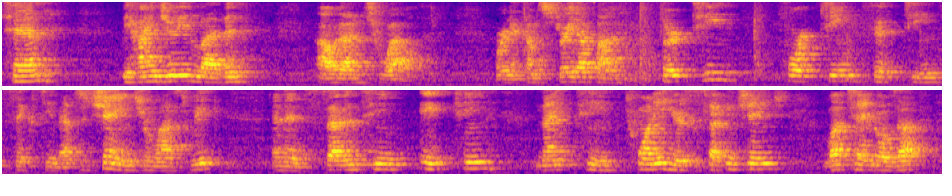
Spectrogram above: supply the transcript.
10, behind you 11, out on 12. We're to come straight up on 13, 14, 15, 16. That's a change from last week. And then 17, 18, 19, 20. Here's the second change. Left hand goes up.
